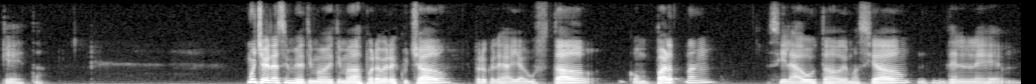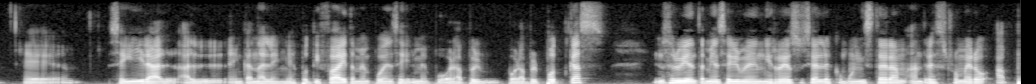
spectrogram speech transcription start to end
que esta. Muchas gracias mis estimados y estimadas por haber escuchado. Espero que les haya gustado. Compartan. Si les ha gustado demasiado, denle eh, seguir al, al en canal en Spotify. También pueden seguirme por Apple, por Apple Podcasts. No se olviden también seguirme en mis redes sociales como Instagram, Andrés Romero App.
